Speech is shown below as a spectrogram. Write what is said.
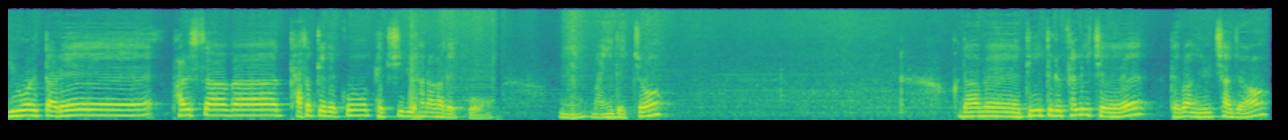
6월 달에 84가 5개 됐고, 110이 하나가 됐고, 네, 많이 됐죠. 그 다음에 디에트르 펠리체 대방 1차죠.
